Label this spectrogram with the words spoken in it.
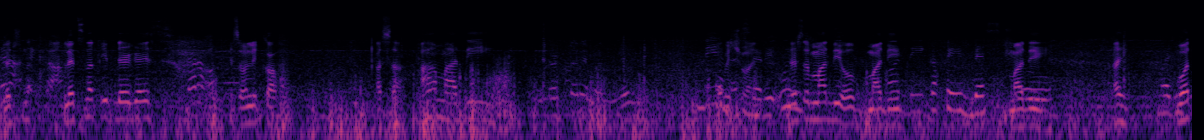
Let's not, let's not eat there guys. Oh. It's only cough. Asa? Ah, Madi. Yan Which one? There's a Madi oh, Madi. Madi Cafe Bistro. Madi. Ay, what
